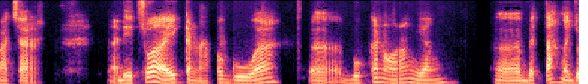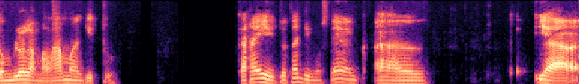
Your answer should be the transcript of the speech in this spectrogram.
pacar. Nah that's why kenapa gua eh, bukan orang yang eh, betah ngejomblo lama-lama gitu. Karena ya itu tadi maksudnya eh, ya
